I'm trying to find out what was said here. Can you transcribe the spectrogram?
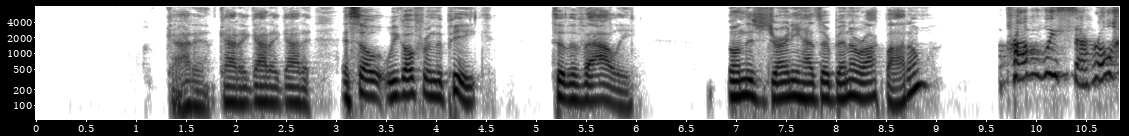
Got it. Got it. Got it. Got it. And so we go from the peak to the valley. On this journey, has there been a rock bottom? Probably several.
